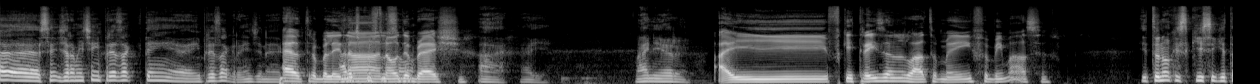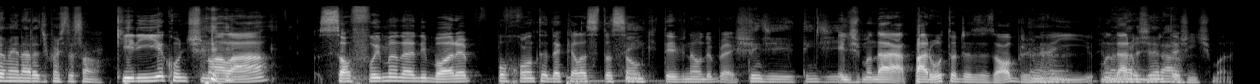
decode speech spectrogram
é, geralmente é empresa que tem. É empresa grande, né? É, eu trabalhei na, na. Odebrecht. Ah, aí. Maneiro. Aí fiquei três anos lá também, foi bem massa. E tu quis, quis seguir também na área de construção? Queria continuar lá, só fui mandado embora por conta daquela situação Sim. que teve na Odebrecht. Entendi, entendi. Eles mandaram, parou todas as obras, né? Uhum. E E mandaram, mandaram muita gente embora.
